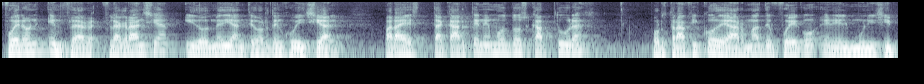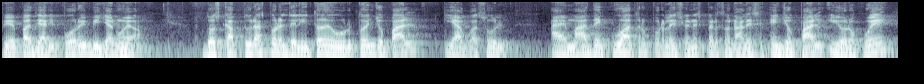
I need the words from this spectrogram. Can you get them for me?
fueron en flagrancia y dos mediante orden judicial. Para destacar tenemos dos capturas por tráfico de armas de fuego en el municipio de Paz de Ariporo y Villanueva. Dos capturas por el delito de hurto en Yopal y Agua Azul además de cuatro por lesiones personales en Yopal y Orocue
